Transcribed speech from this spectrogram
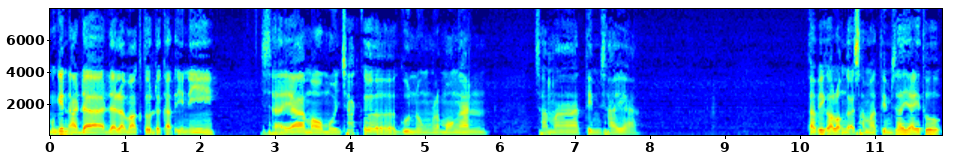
mungkin ada dalam waktu dekat ini saya mau muncak ke Gunung Lemongan sama tim saya. Tapi kalau nggak sama tim saya itu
